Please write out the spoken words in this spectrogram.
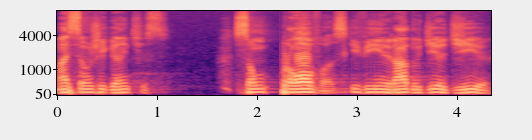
mas são gigantes, são provas que virá no dia a dia.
